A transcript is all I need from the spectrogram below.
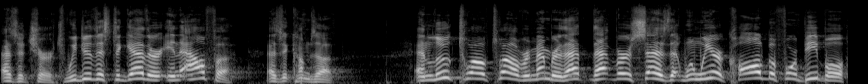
as a church. We do this together in Alpha as it comes up. And Luke 12 12, remember that, that verse says that when we are called before people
